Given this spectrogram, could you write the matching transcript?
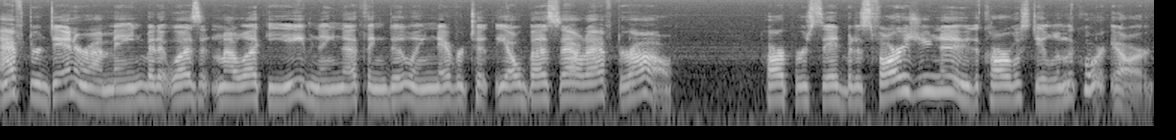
After dinner, I mean, but it wasn't my lucky evening, nothing doing, never took the old bus out after all. Harper said, but as far as you knew, the car was still in the courtyard.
